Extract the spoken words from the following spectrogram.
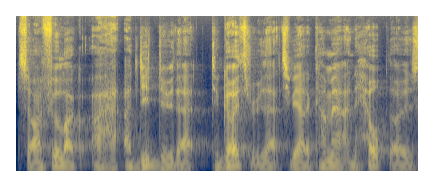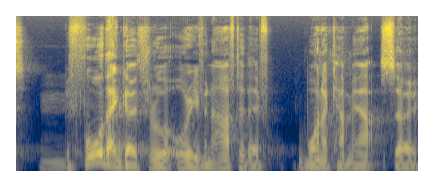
So I feel like I, I did do that to go through that to be able to come out and help those mm. before they go through it or even after they've want to come out. So,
